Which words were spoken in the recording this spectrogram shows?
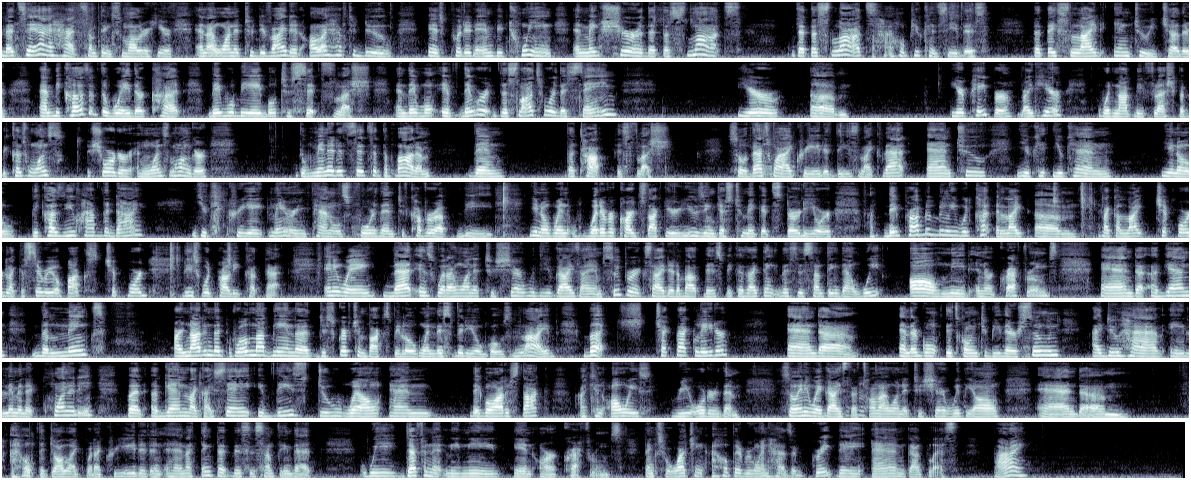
let's say I had something smaller here and I wanted to divide it, all I have to do is put it in between and make sure that the slots, that the slots, I hope you can see this, that they slide into each other. And because of the way they're cut, they will be able to sit flush. And they won't, if they were, the slots were the same, your, um, your paper right here, would not be flush. But because one's shorter and one's longer, the minute it sits at the bottom, then the top is flush. So that's why I created these like that. And two, you can, you can, you know, because you have the die, you can create layering panels for them to cover up the you know, when whatever cardstock you're using just to make it sturdy or uh, they probably would cut a light, um, like a light chipboard, like a cereal box chipboard. These would probably cut that. Anyway, that is what I wanted to share with you guys. I am super excited about this because I think this is something that we all need in our craft rooms. And uh, again, the links are not in the will not be in the description box below when this video goes live but check back later. And uh, and they're going it's going to be there soon. I do have a limited quantity but again like I say if these do well and they go out of stock I can always reorder them. So anyway guys that's all I wanted to share with y'all. And um, I hope that y'all like what I created. And, and I think that this is something that we definitely need in our craft rooms. Thanks for watching. I hope everyone has a great day and God bless. Bye.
